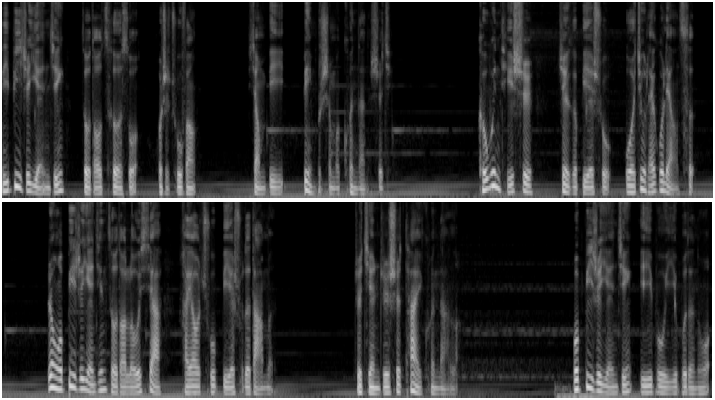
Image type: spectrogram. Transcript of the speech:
你闭着眼睛走到厕所或是厨房，想必并不是什么困难的事情。可问题是，这个别墅我就来过两次，让我闭着眼睛走到楼下。还要出别墅的大门，这简直是太困难了。我闭着眼睛一步一步的挪，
